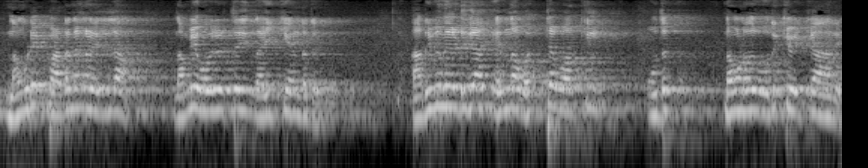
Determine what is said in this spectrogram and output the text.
നമ്മുടെ പഠനങ്ങളെല്ലാം നമ്മെ ഓരോരുത്തരെയും നയിക്കേണ്ടത് അറിവ് നേടുക എന്ന ഒറ്റ വാക്കിൽ ഉത നമ്മളത് ഒതുക്കി വയ്ക്കാതെ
